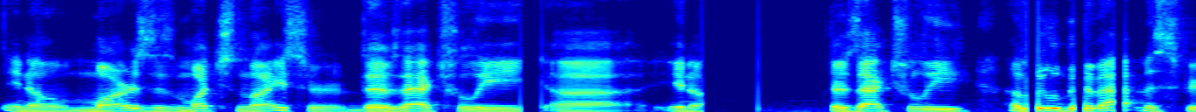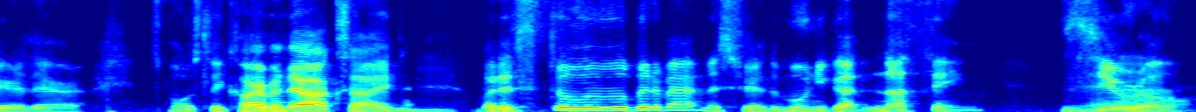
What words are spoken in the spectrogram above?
you know, Mars is much nicer. There's actually, uh, you know, there's actually a little bit of atmosphere there. It's mostly carbon dioxide, mm. but it's still a little bit of atmosphere. The moon, you got nothing, zero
